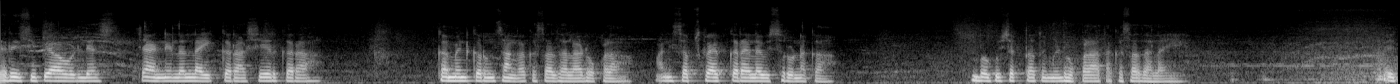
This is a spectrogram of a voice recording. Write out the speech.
रेसिपी आवडल्यास चॅनेलला लाईक करा शेअर करा कमेंट करून सांगा कसा झाला ढोकळा. आणि सबस्क्राईब करायला विसरू नका. बघू शकता तुम्ही ढोकळा आता कसा झाला आहे एक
